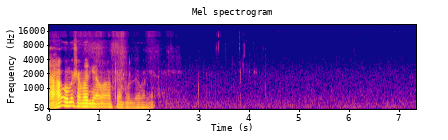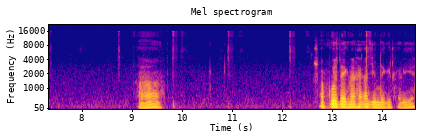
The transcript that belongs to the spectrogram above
हाँ हाँ वो मैं समझ गया हूँ, आप क्या बोल रहे हो भैया हाँ। सब कुछ देखना ठहरा, ज़िंदगी ठहरी है।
